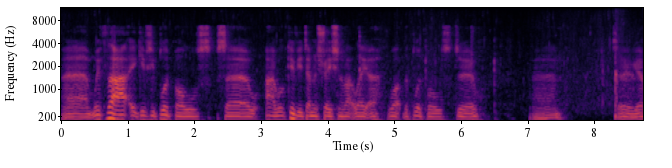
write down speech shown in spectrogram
Um, with that, it gives you blood bowls, so I will give you a demonstration of that later, what the blood bowls do. Um, there we go,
